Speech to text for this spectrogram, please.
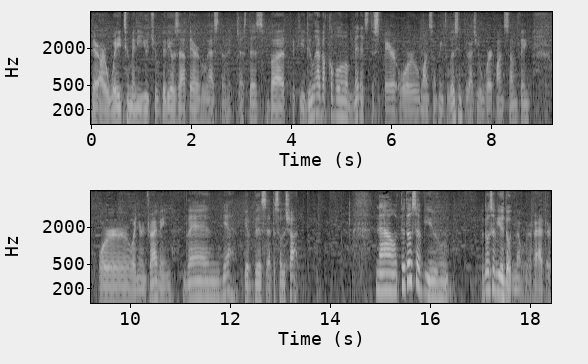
there are way too many YouTube videos out there who has done it justice. But if you do have a couple of minutes to spare or want something to listen to as you work on something or when you're driving, then yeah, give this episode a shot. Now, to those of you to those of you who don't know rather,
